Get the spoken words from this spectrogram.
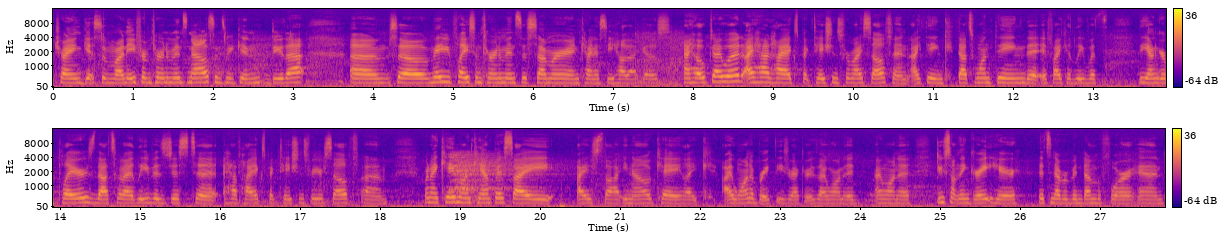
try and get some money from tournaments now since we can do that. Um, so maybe play some tournaments this summer and kind of see how that goes. I hoped I would. I had high expectations for myself, and I think that's one thing that if I could leave with the younger players, that's what I'd leave is just to have high expectations for yourself. Um, when I came on campus, I I just thought, you know, okay, like I want to break these records. I want to I want to do something great here that's never been done before, and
